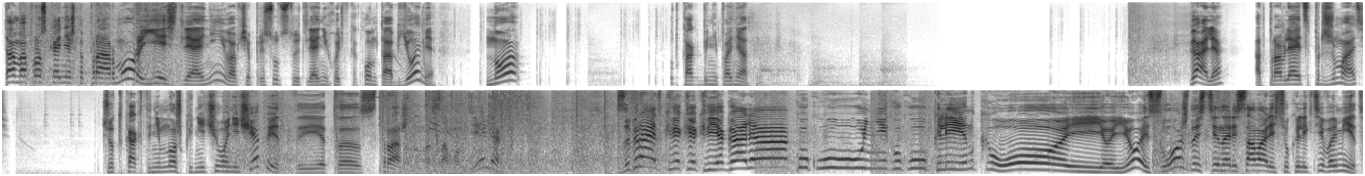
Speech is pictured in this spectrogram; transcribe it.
Там вопрос, конечно, про арморы. Есть ли они, вообще присутствуют ли они хоть в каком-то объеме. Но... Тут как бы непонятно. Галя отправляется поджимать. Что-то как-то немножко ничего не чекает, и это страшно на самом деле. Забирает кве-кве-кве Галя. Ку-ку, не ку-ку, клинк. Ой-ой-ой, сложности нарисовались у коллектива МИД.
